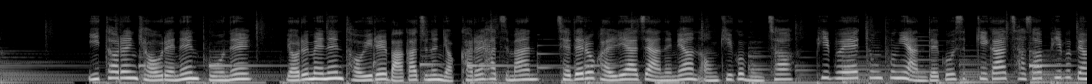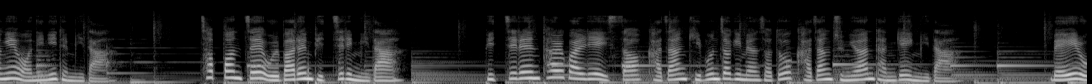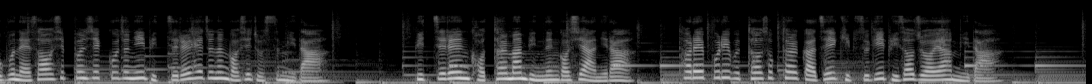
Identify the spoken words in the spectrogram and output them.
이 털은 겨울에는 보온을, 여름에는 더위를 막아주는 역할을 하지만 제대로 관리하지 않으면 엉키고 뭉쳐 피부에 통풍이 안 되고 습기가 차서 피부병의 원인이 됩니다. 첫 번째 올바른 빗질입니다. 빗질은 털 관리에 있어 가장 기본적이면서도 가장 중요한 단계입니다. 매일 5분에서 10분씩 꾸준히 빗질을 해주는 것이 좋습니다. 빗질은 겉털만 빗는 것이 아니라 털의 뿌리부터 속털까지 깊숙이 빗어주어야 합니다.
